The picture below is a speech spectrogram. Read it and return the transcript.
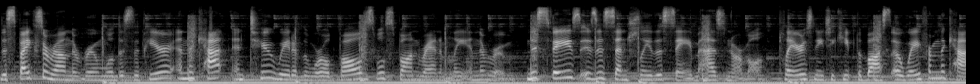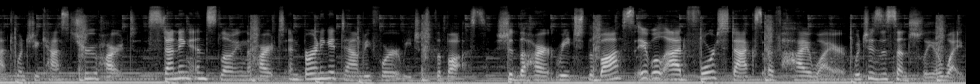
The spikes around the room will disappear, and the cat and two Weight of the World balls will spawn randomly in the room. This phase is essentially the same as normal. Players need to keep the boss away from the cat when she casts True Heart, stunning and slowing the heart and burning it down before it reaches the boss. Should the heart reach the boss, it will add 4 stacks of High Wire, which is essentially a wipe.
